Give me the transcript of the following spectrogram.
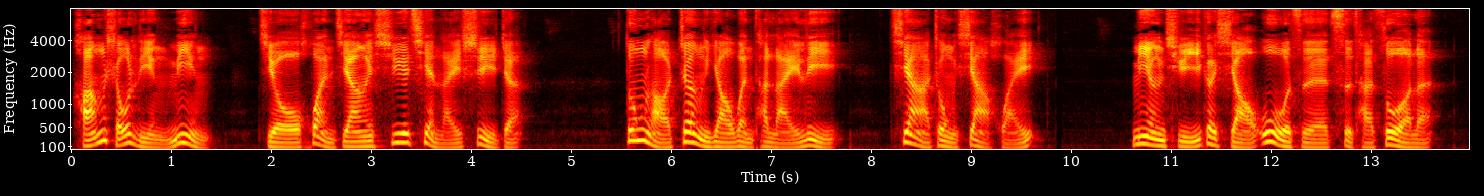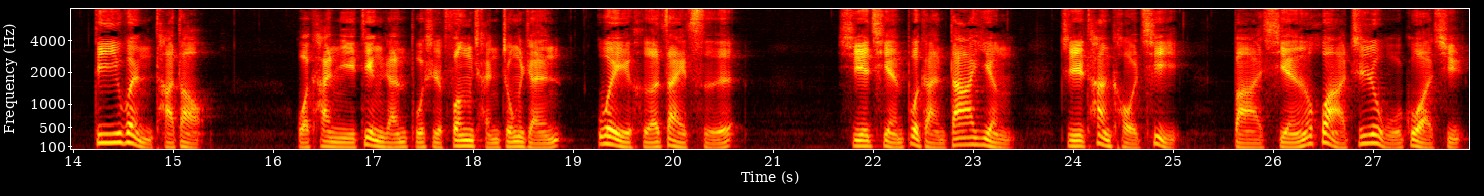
行首领命，就唤将薛倩来试着。东老正要问他来历，恰中下怀，命取一个小屋子赐他坐了，低问他道：“我看你定然不是风尘中人。”为何在此？薛倩不敢答应，只叹口气，把闲话支吾过去。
